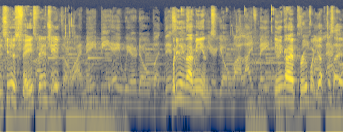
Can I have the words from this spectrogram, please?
You see his face, Banshee? What do you think that means? You think I approve what you have to say?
